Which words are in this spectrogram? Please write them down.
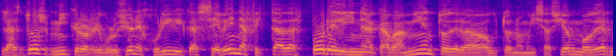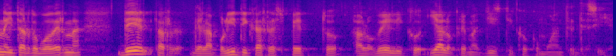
las dos microrevoluciones jurídicas se ven afectadas por el inacabamiento de la autonomización moderna y tardomoderna de la, de la política respecto a lo bélico y a lo crematístico, como antes decía.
